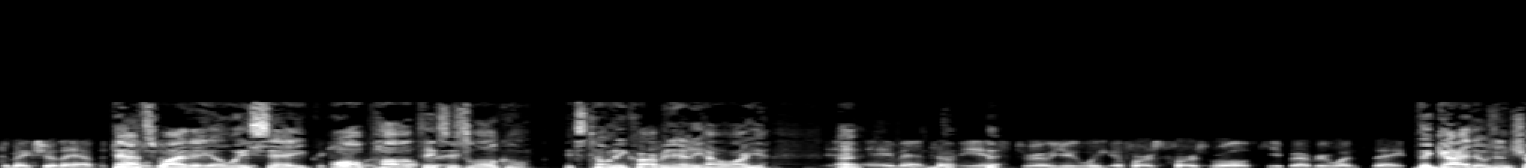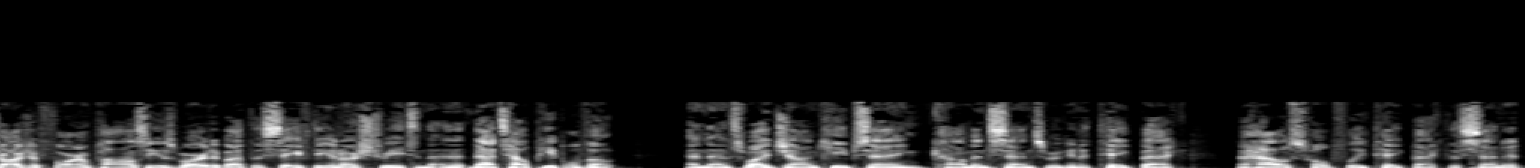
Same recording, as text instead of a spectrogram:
to make sure they have the. That's why they always say all politics is local. It's Tony Carbonetti. How are you? Uh, Amen, Tony. It's true. You we, first first rule is keep everyone safe. The guy that was in charge of foreign policy is worried about the safety in our streets, and that's how people vote. And that's why John keeps saying common sense. We're going to take back the House, hopefully take back the Senate,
